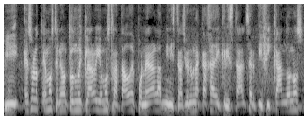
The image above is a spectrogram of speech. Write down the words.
Y eso lo hemos tenido nosotros muy claro y hemos tratado de poner a la administración en una caja de cristal certificándonos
